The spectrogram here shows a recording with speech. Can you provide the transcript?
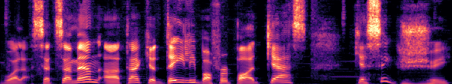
Voilà. Cette semaine, en tant que Daily Buffer Podcast, qu'est-ce que j'ai?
